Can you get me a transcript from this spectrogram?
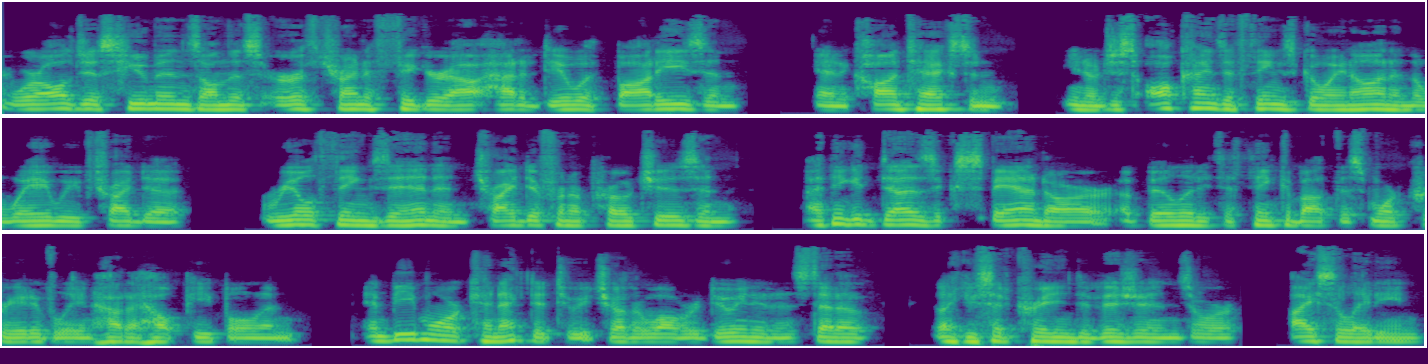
we're, we're all just humans on this earth trying to figure out how to deal with bodies and, and context and, you know, just all kinds of things going on and the way we've tried to reel things in and try different approaches. And I think it does expand our ability to think about this more creatively and how to help people and, and be more connected to each other while we're doing it instead of, like you said, creating divisions or isolating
